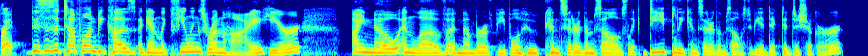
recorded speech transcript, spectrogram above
Right. This is a tough one because, again, like feelings run high here. I know and love a number of people who consider themselves, like deeply consider themselves to be addicted to sugar.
